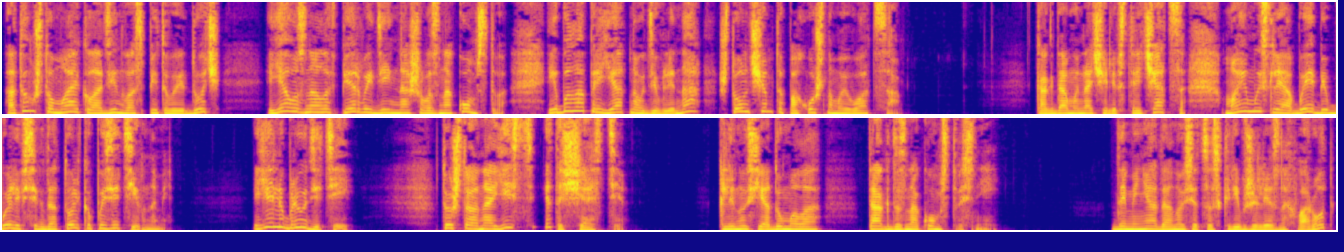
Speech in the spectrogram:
О том, что Майкл один воспитывает дочь, я узнала в первый день нашего знакомства и была приятно удивлена, что он чем-то похож на моего отца. Когда мы начали встречаться, мои мысли о Бэйби были всегда только позитивными. Я люблю детей. То, что она есть, — это счастье. Клянусь, я думала так до знакомства с ней. До меня доносится скрип железных ворот,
